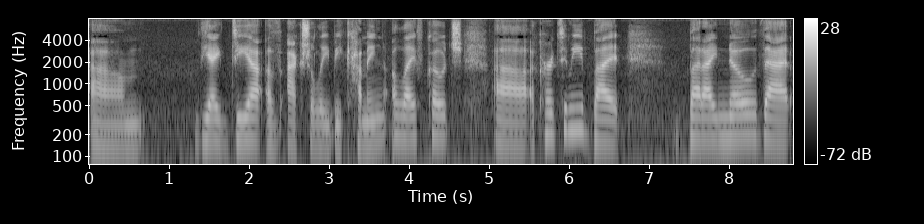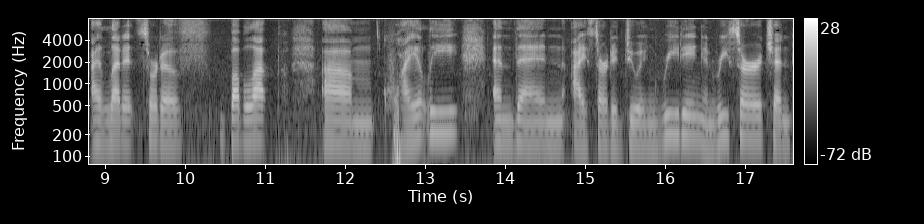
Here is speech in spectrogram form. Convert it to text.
um, the idea of actually becoming a life coach uh, occurred to me, but but I know that I let it sort of bubble up um, quietly, and then I started doing reading and research, and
